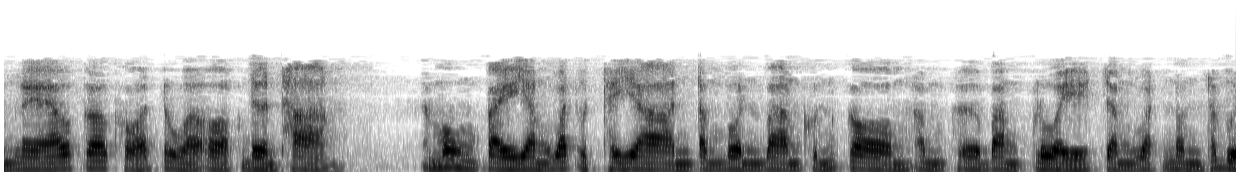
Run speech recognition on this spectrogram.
มแล้วก็ขอตัวออกเดินทาง มุ่งไปยังวัดอุทยานตำบลบางขุนกองอำเภอบางกลวยจังหวัดนนทบุ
